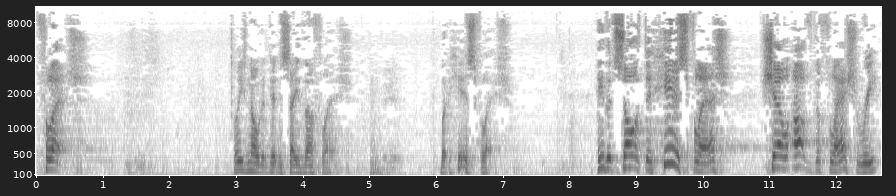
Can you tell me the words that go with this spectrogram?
flesh, please note it didn't say the flesh, but his flesh. He that soweth to his flesh shall of the flesh reap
